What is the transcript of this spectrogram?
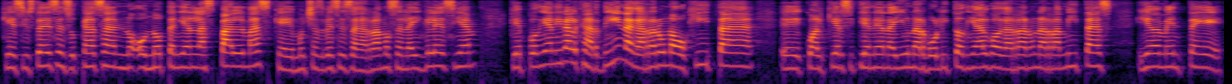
que si ustedes en su casa no, no tenían las palmas que muchas veces agarramos en la iglesia, que podían ir al jardín, agarrar una hojita, eh, cualquier, si tenían ahí un arbolito de algo, agarrar unas ramitas y obviamente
